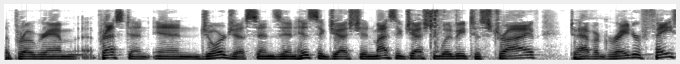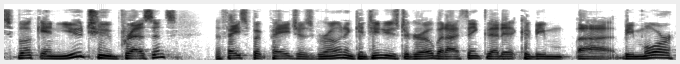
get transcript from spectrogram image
the program. Preston in Georgia sends in his suggestion. My suggestion would be to strive to have a greater Facebook and YouTube presence. The Facebook page has grown and continues to grow, but I think that it could be uh, be more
